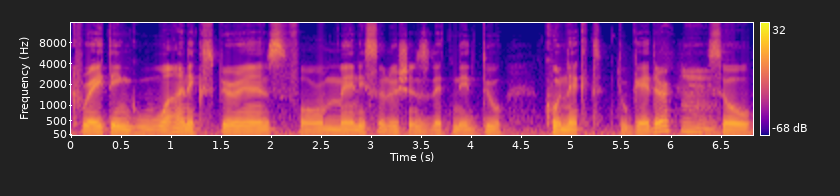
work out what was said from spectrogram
creating one experience for many solutions that need to connect together. Mm. So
